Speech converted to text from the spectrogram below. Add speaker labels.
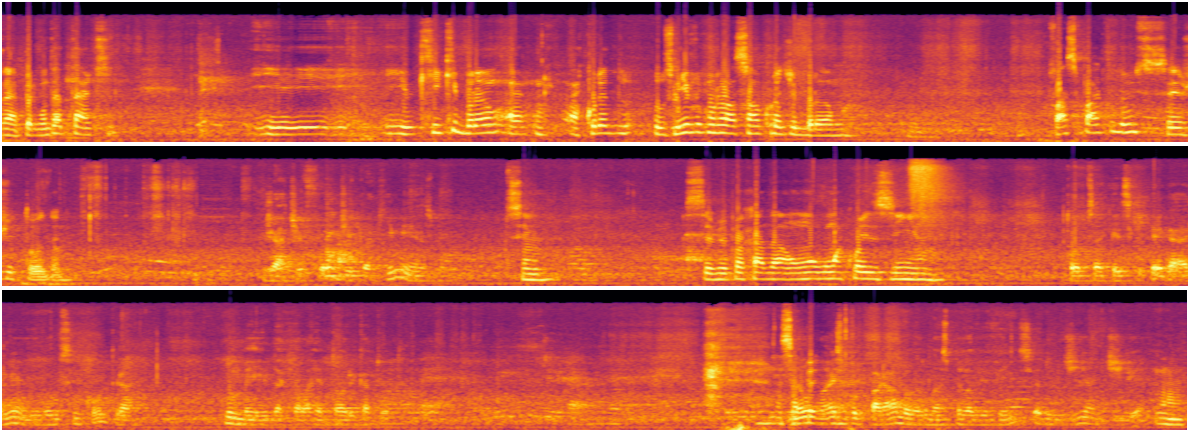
Speaker 1: É, a pergunta está aqui. E, e, e, o que que Brahma, a, a cura do, os livros com relação à cura de Brahma faz parte do ensejo todo.
Speaker 2: Já te foi dito aqui mesmo.
Speaker 1: Sim. Servir para cada um alguma coisinha.
Speaker 2: Todos aqueles que pegarem vão se encontrar no meio daquela retórica toda.
Speaker 1: Essa
Speaker 2: Não
Speaker 1: per-
Speaker 2: mais por parábolas, mas pela vivência do dia a dia.
Speaker 1: Ah.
